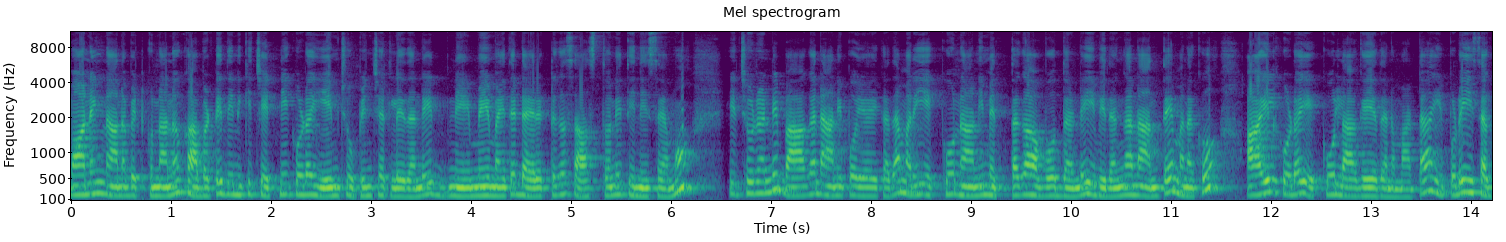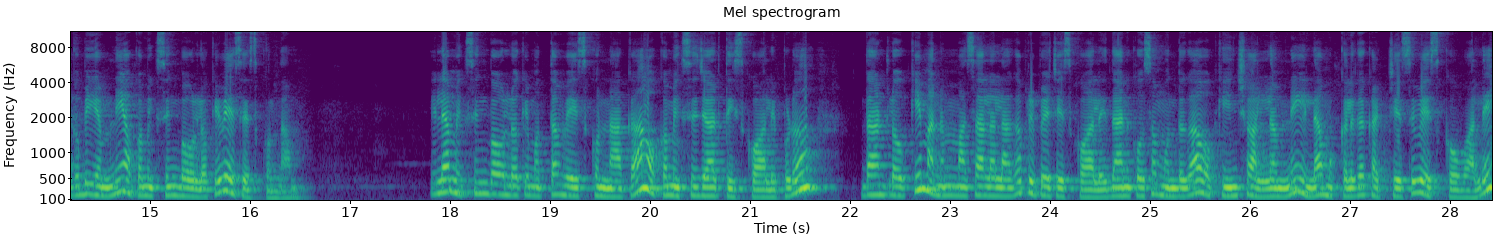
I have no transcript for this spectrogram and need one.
మార్నింగ్ నానబెట్టుకున్నాను. కాబట్టి దీనికి చట్నీ కూడా ఏం చూపించట్లేదండి. నే- మేమైతే డైరెక్ట్గా సాస్తోనే తినేసాము. ఇది చూడండి బాగా నానిపోయాయి కదా. మరి ఎక్కువ నాని మెత్తగా అవ్వద్దండి. ఈ విధంగా నానితే మనకు ఆయిల్ కూడా ఎక్కువ లాగేయదనమాట. ఇప్పుడు ఈ సగ్గుబియ్యంని ఒక మిక్సింగ్ బౌల్లోకి వేసేసుకుందాం. ఇలా మిక్సింగ్ బౌల్లోకి మొత్తం వేసుకున్నాక ఒక మిక్సీ జార్ తీసుకోవాలి ఇప్పుడు. దాంట్లోకి మనం మసాలా లాగా ప్రిపేర్ చేసుకోవాలి. దానికోసం ముందుగా ఒక ఇంచు అల్లంని ఇలా ముక్కలుగా కట్ చేసి వేసుకోవాలి.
